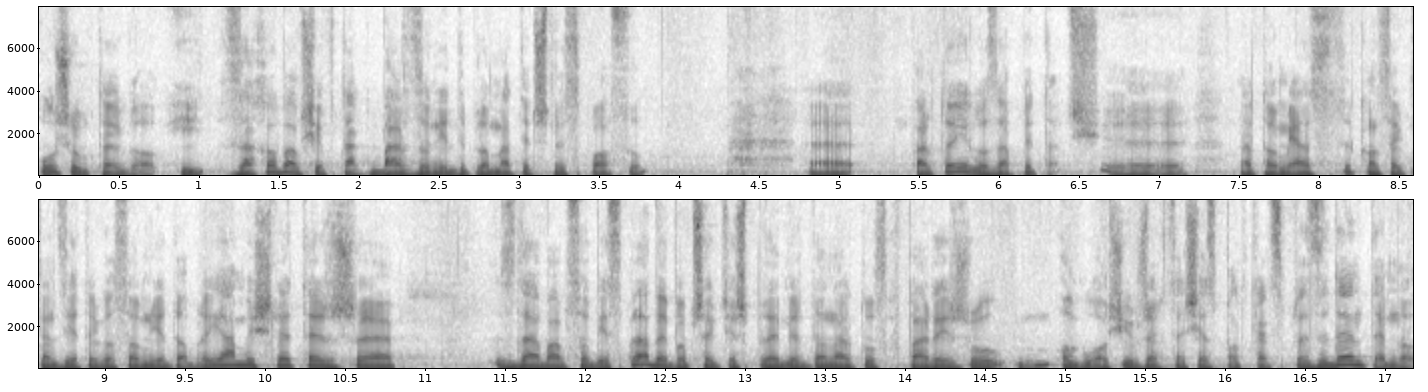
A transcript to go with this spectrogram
użył tego i zachował się w tak bardzo niedyplomatyczny sposób. E, Warto jego zapytać. E, Natomiast konsekwencje tego są niedobre. Ja myślę też, że zdawał sobie sprawę, bo przecież premier Donald Tusk w Paryżu ogłosił, że chce się spotkać z prezydentem. No,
